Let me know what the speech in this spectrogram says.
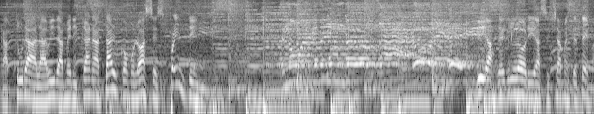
captura a la vida americana tal como lo hace Sprinting. Días de Gloria se llama este tema.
